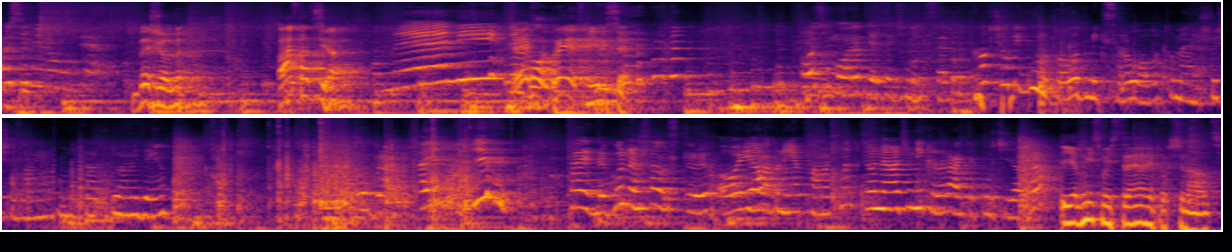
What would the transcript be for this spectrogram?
Pa ga ne obrisi mi ruke. Beži od mene. Astacija! Meni. Evo, bre, smiri se. Ovo će morat jetić mikser. Kako ćemo mi gurnut ovo od miksera u ovo? To mene još više zanima. Oh my god, imam ideju. Ubra. Ajde. Ajde, da gurnem sad u struju. Ovo jako nije pametno. Evo nemojte nikad da radite kući, dobro? Jer mi smo istrenirani profesionalci.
